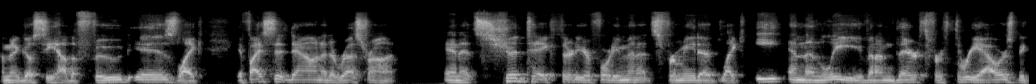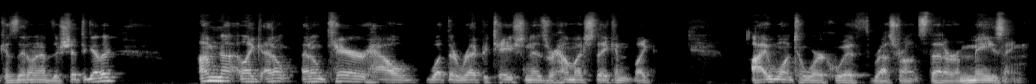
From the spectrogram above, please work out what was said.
I'm going to go see how the food is. Like if I sit down at a restaurant and it should take 30 or 40 minutes for me to like eat and then leave and i'm there for three hours because they don't have their shit together. I'm not like i don't i don't care how what their reputation is or how much they can like i want to work with restaurants that are amazing.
